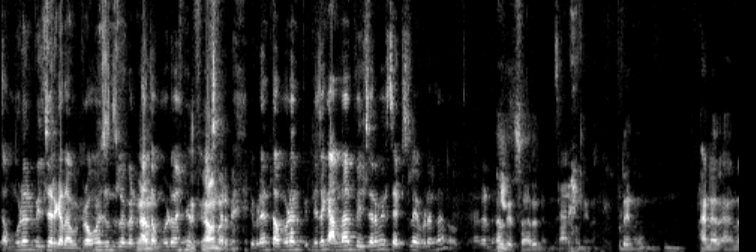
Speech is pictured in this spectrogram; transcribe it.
తమ్ముడు అని పిలిచారు కదా ప్రమోషన్స్లో కూడా. తమ్ముడు అని ఎప్పుడైనా తమ్ముడు అని నిజంగా అన్న అని పిలిచారా మీరు సెట్స్లో అన్నా? లేదు సరేనండి ఎప్పుడైనా ఆయన ఆయన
